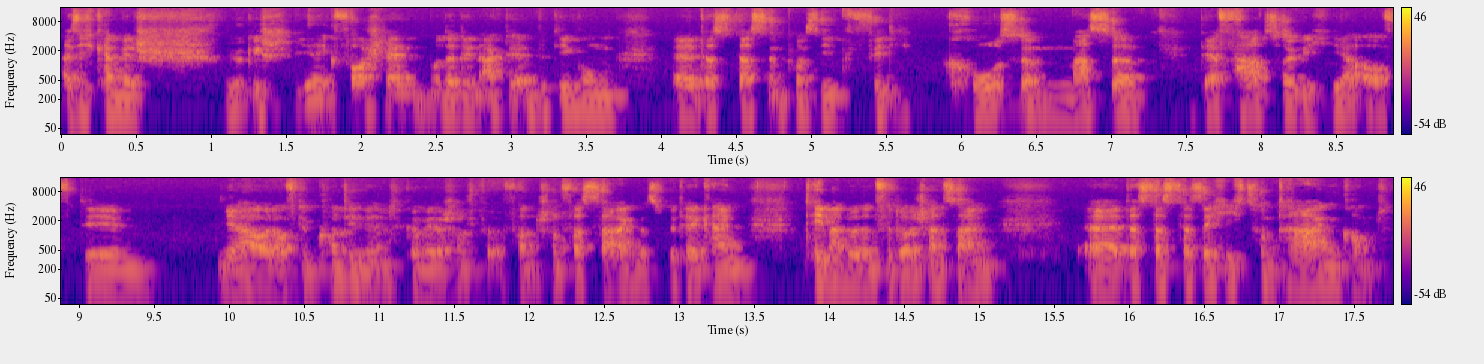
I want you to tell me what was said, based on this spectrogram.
Also ich kann mir sch wirklich schwierig vorstellen unter den aktuellen Bedingungen, äh, dass das im Prinzip für die große Masse der Fahrzeuge hier auf dem ja, oder auf dem Kontinent, können wir ja schon, schon fast sagen, das wird ja kein Thema nur dann für Deutschland sein, dass das tatsächlich zum Tragen kommt.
